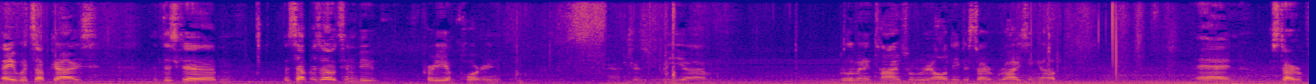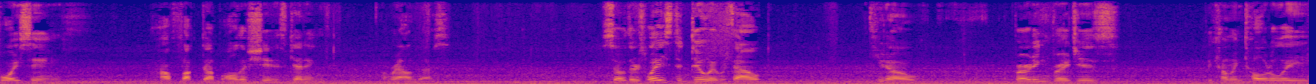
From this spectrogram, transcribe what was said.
Hey, what's up, guys? This um, this episode's gonna be pretty important because we um, we're living in times where we all need to start rising up and start voicing how fucked up all this shit is getting around us. So there's ways to do it without, you know, burning bridges, becoming totally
